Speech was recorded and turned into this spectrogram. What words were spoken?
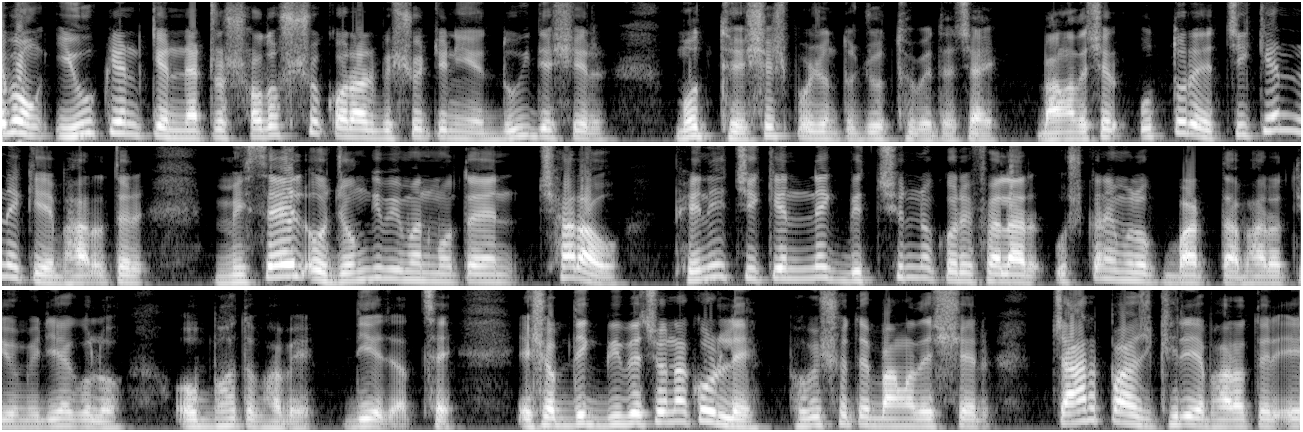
এবং ইউক্রেনকে ন্যাটো সদস্য করার বিষয়টি নিয়ে দুই দেশের মধ্যে শেষ পর্যন্ত যুদ্ধ বেঁধে যায়। বাংলাদেশের উত্তরে চিকেন নেকে ভারতের মিসাইল ও জঙ্গি বিমান মোতায়েন ছাড়াও ফেনী চিকেন নেক বিচ্ছিন্ন করে ফেলার উস্কানিমূলক বার্তা ভারতীয় মিডিয়াগুলো অব্যাহতভাবে দিয়ে যাচ্ছে। এসব দিক বিবেচনা করলে ভবিষ্যতে বাংলাদেশের চারপাশ ঘিরে ভারতের এ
